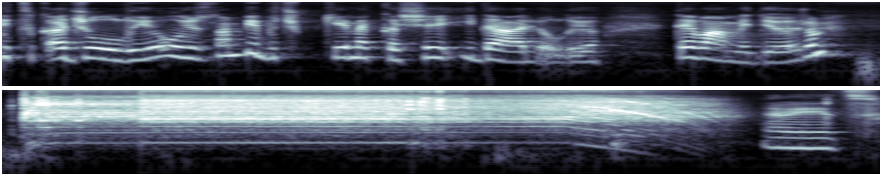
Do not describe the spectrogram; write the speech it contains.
Bir tık acı oluyor. O yüzden bir buçuk yemek kaşığı ideal oluyor. Devam ediyorum. Evet.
